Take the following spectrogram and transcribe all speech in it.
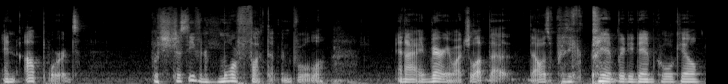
and upwards, which is just even more fucked up in brutal and I very much love that. That was a pretty pretty damn cool kill.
